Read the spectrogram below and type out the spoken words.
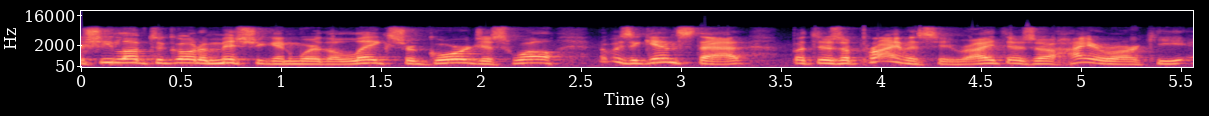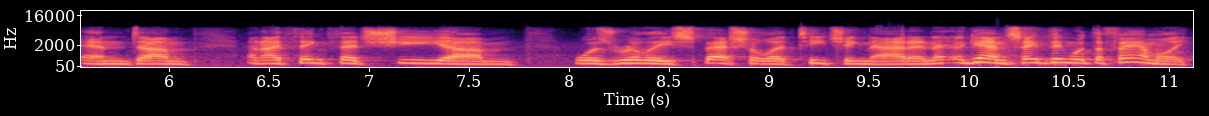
She loved to go to Michigan where the lakes are gorgeous. Well, nobody's against that, but there's a primacy, right? There's a hierarchy, and um, and I think that she um, was really special at teaching that. And again, same thing with the family.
